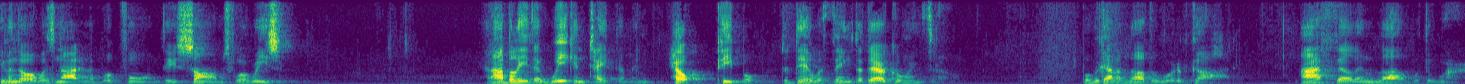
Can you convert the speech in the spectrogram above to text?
even though it was not in a book form, these Psalms for a reason. And I believe that we can take them and help people to deal with things that they're going through. But we got to love the Word of God. I fell in love with the Word.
